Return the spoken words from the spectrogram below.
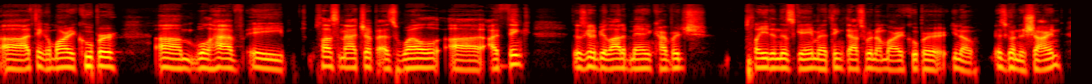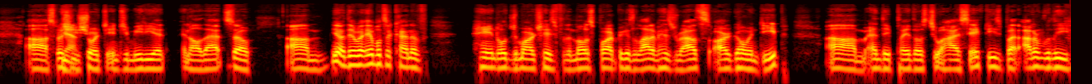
Uh, I think Amari Cooper um, will have a plus matchup as well. Uh, I think there's going to be a lot of man coverage played in this game. And I think that's when Amari Cooper, you know, is going to shine, uh, especially yeah. short to intermediate and all that. So, um, you know, they were able to kind of handle Ja'Marr Chase for the most part because a lot of his routes are going deep. Um, and they play those two high safeties, but I don't really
